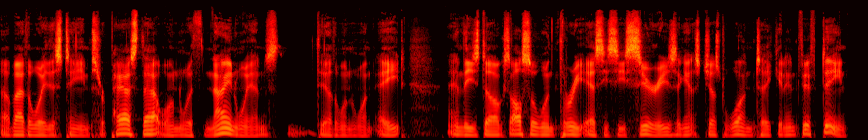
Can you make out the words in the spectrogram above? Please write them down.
Uh, by the way, this team surpassed that one with nine wins. The other one won eight. And these dogs also won three SEC series against just one taken in 15.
